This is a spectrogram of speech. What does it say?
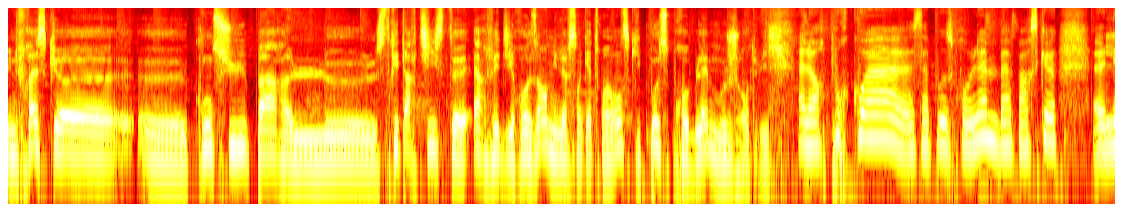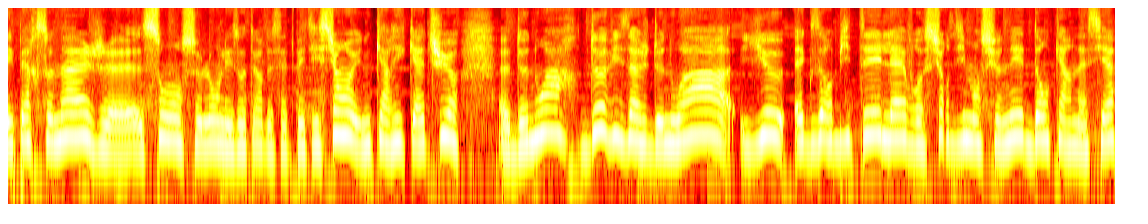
une fresque euh, conçue par le street artiste Hervé Di Rosa en 1991 qui pose problème aujourd'hui. Alors pourquoi ça pose problème? Ben Parce que les personnages sont, selon les auteurs de cette pétition, une caricature euh, de noir, deux visages de noir, yeux exorbités, lèvres surdimensionnées, dents carnassières,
